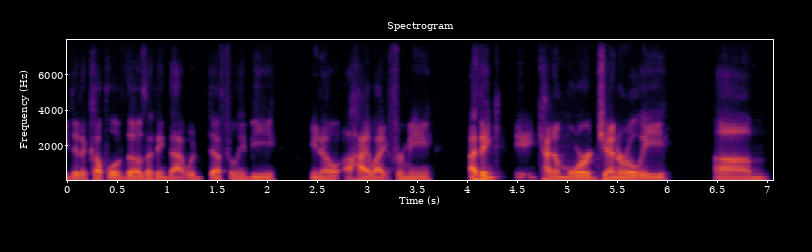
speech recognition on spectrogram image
we did a couple of those. I think that would definitely be you know a highlight for me. I think kind of more generally, um,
